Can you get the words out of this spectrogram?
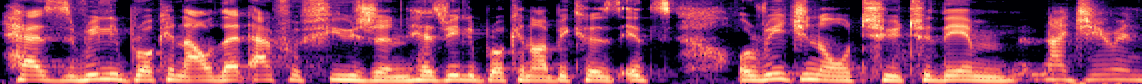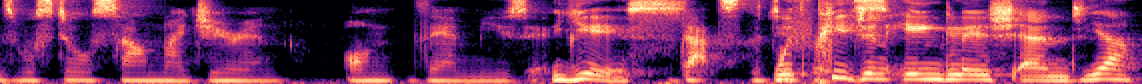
has really broken out. That Afrofusion has really broken out because it's original to to them. Nigerians will still sound Nigerian on their music. Yes, that's the difference. With pidgin English and yeah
